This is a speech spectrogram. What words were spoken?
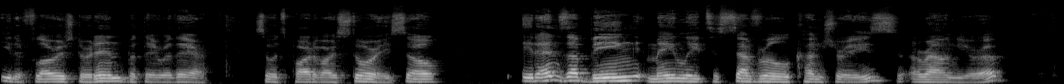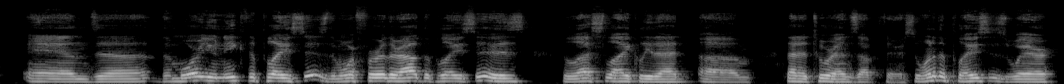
either flourished or didn't, but they were there. So it's part of our story. So it ends up being mainly to several countries around Europe. And uh, the more unique the place is, the more further out the place is, the less likely that um, that a tour ends up there. So one of the places where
